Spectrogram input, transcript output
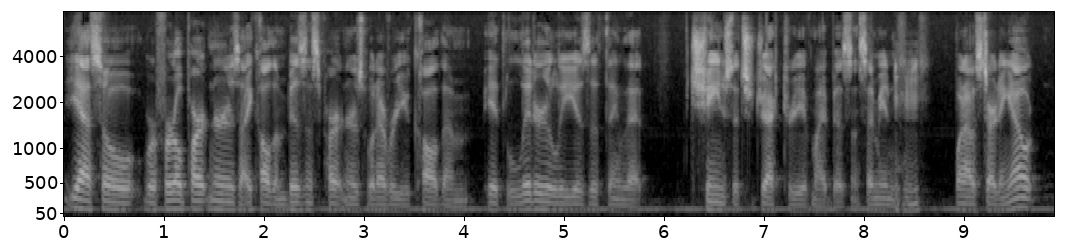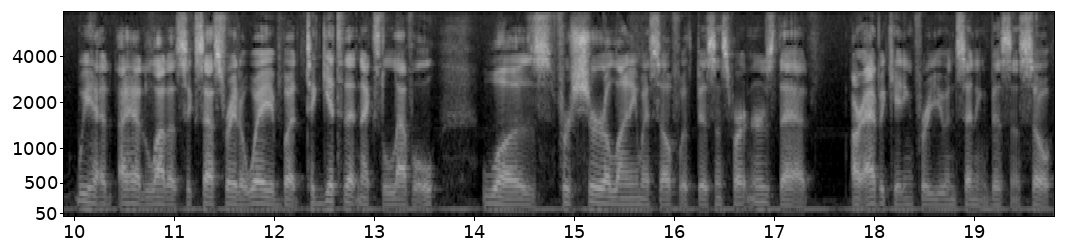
Yeah, so referral partners, I call them business partners, whatever you call them. It literally is the thing that changed the trajectory of my business. I mean, when I was starting out, we had I had a lot of success right away, but to get to that next level was for sure aligning myself with business partners that are advocating for you and sending business. So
